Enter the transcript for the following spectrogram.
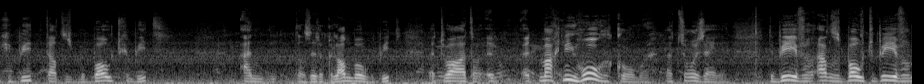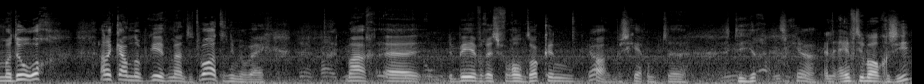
gebied, dat is bebouwd gebied. En daar zit ook een landbouwgebied. Het water, het, het mag niet hoger komen, dat zo zeggen. De bever, anders bouwt de bever maar door... En dan kan op een gegeven moment het water niet meer weg. Maar uh, de bever is voor ons ook een ja, beschermd uh, dier. Ja. En heeft u hem al gezien?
